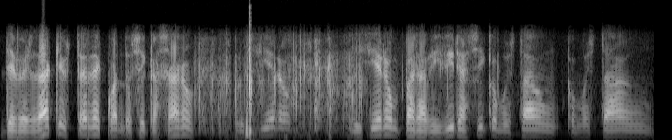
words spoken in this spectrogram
de verdad que ustedes cuando se casaron lo hicieron, lo hicieron para vivir así como están, como están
